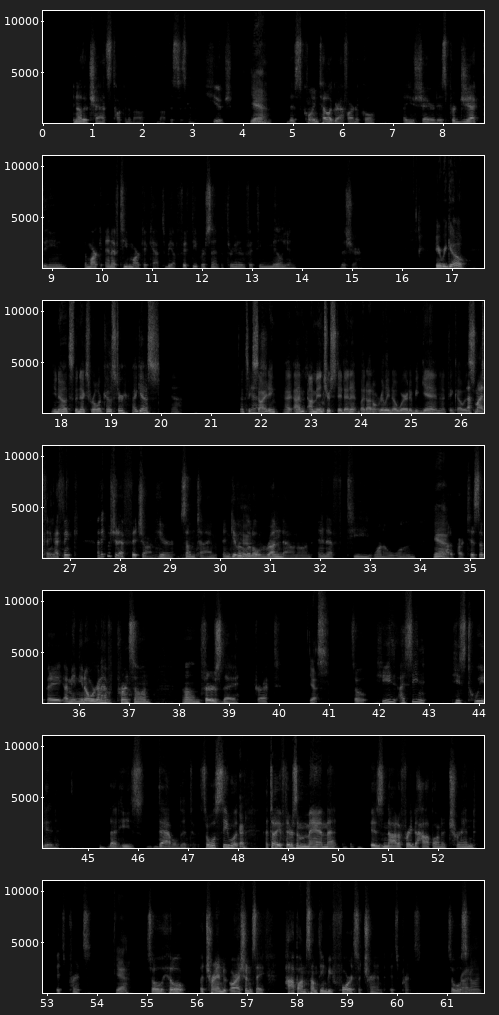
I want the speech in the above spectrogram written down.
in other chats talking about about this is going to be huge. Yeah. And this Cointelegraph article that you shared is projecting the mark NFT market cap to be up 50% to 315 million this year. Here we go. You know, it's the next roller coaster, I guess. Yeah. That's exciting. I, I'm. I'm interested in it, but I don't really know where to begin. I think I was. That's my thing. I think I think we should have Fitch on here sometime and give a Yeah. little rundown on NFT 101, Yeah. how to participate. I mean, you know, we're going to have Prince on on Thursday, correct? Yes. So he, I seen, he's tweeted that he's dabbled into it. So we'll see what. Okay. I tell you, if there's a man that is not afraid to hop on a trend, it's Prince. Yeah. So he'll a trend, or I shouldn't say, hop on something before it's a trend. It's Prince. So we'll right see. on.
